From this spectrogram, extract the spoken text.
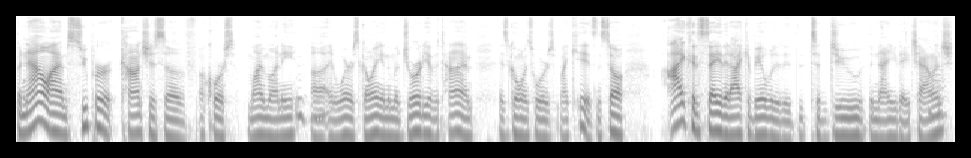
But now I'm super conscious of, of course, my money uh, and where it's going. And the majority of the time is going towards my kids. And so I could say that I could be able to, to do the 90 day challenge.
